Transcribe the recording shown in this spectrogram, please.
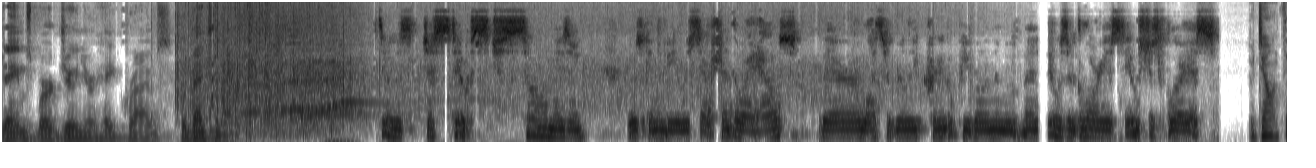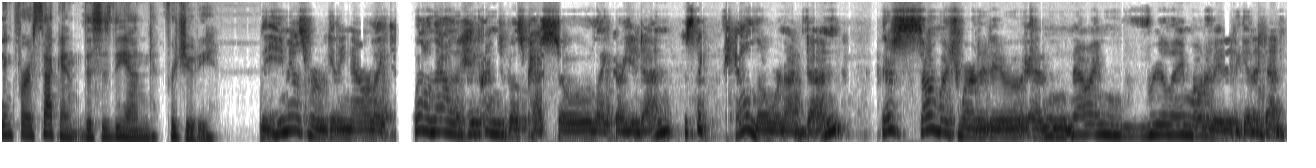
James Byrd Jr. Hate Crimes Prevention Act. It was just it was just so amazing. There was going to be a reception at the White House. There, are lots of really critical people in the movement. It was a glorious. It was just glorious. But don't think for a second this is the end for Judy. The emails we were getting now are like, well, now the hate crimes bill's passed, so like, are you done? It's like, hell no, we're not done. There's so much more to do, and now I'm really motivated to get it done.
